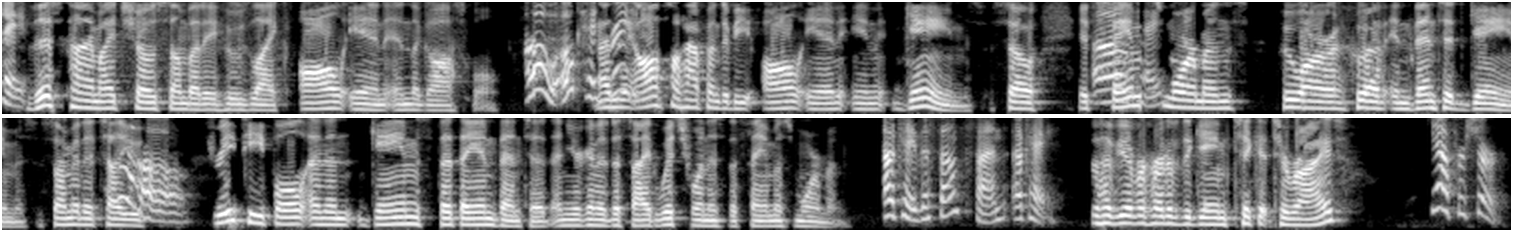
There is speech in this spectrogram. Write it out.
okay. this time I chose somebody who's like all in in the gospel. Oh, okay. And great. they also happen to be all in in games. So it's oh, famous okay. Mormons who are who have invented games. So I'm going to tell you oh. three people and then games that they invented, and you're going to decide which one is the famous Mormon. Okay, this sounds fun. Okay. So have you ever heard of the game Ticket to Ride? Yeah, for sure.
